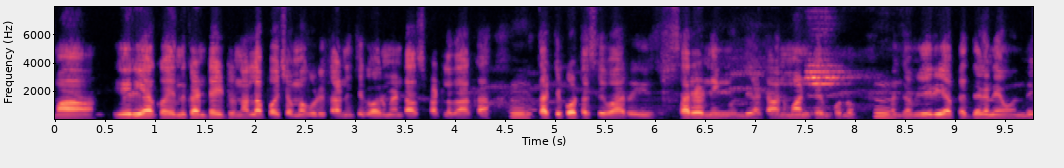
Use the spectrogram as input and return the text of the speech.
మా ఏరియాకు ఎందుకంటే ఇటు నల్లపోచమ్మ గుడి కాడ నుంచి గవర్నమెంట్ హాస్పిటల్ దాకా తట్టికోట శివారు ఈ సరౌండింగ్ ఉంది అటు హనుమాన్ టెంపుల్ కొంచెం ఏరియా పెద్దగానే ఉంది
